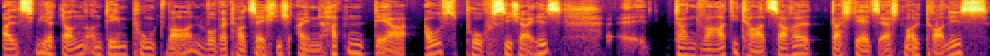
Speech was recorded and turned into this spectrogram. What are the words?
als wir dann an dem Punkt waren, wo wir tatsächlich einen hatten, der ausbruchsicher ist, äh, dann war die Tatsache, dass der jetzt erstmal dran ist,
